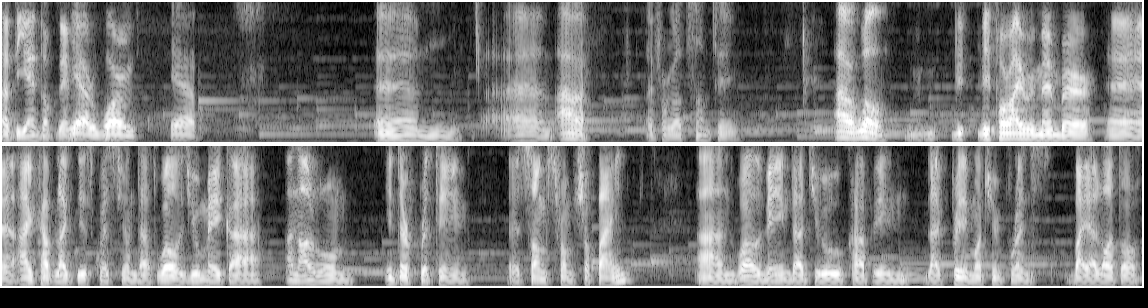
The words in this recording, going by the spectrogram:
at the end of them. Yeah, warmth. Yeah. Um, um, ah, I forgot something. Ah, well, before I remember, uh, I have like this question that, well, you make a, an album interpreting uh, songs from Chopin. And well, being that you have been like pretty much influenced by a lot of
